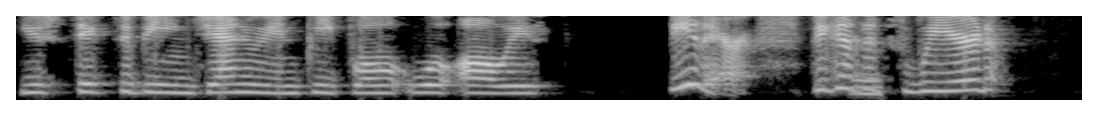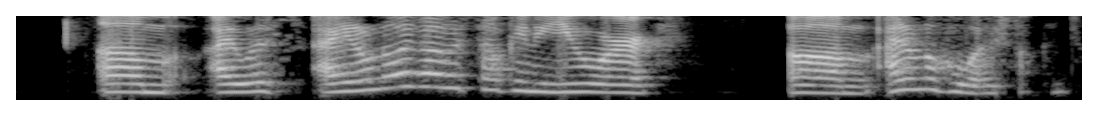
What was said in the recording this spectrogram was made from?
you stick to being genuine, people will always be there because mm. it's weird. Um, I was, I don't know if I was talking to you or, um, I don't know who I was talking to,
